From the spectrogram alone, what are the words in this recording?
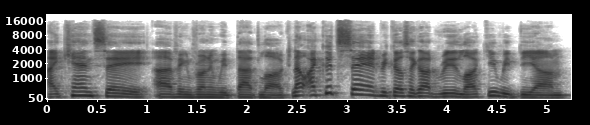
I can't say I've been running with that luck. Now, I could say it because I got really lucky with the um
